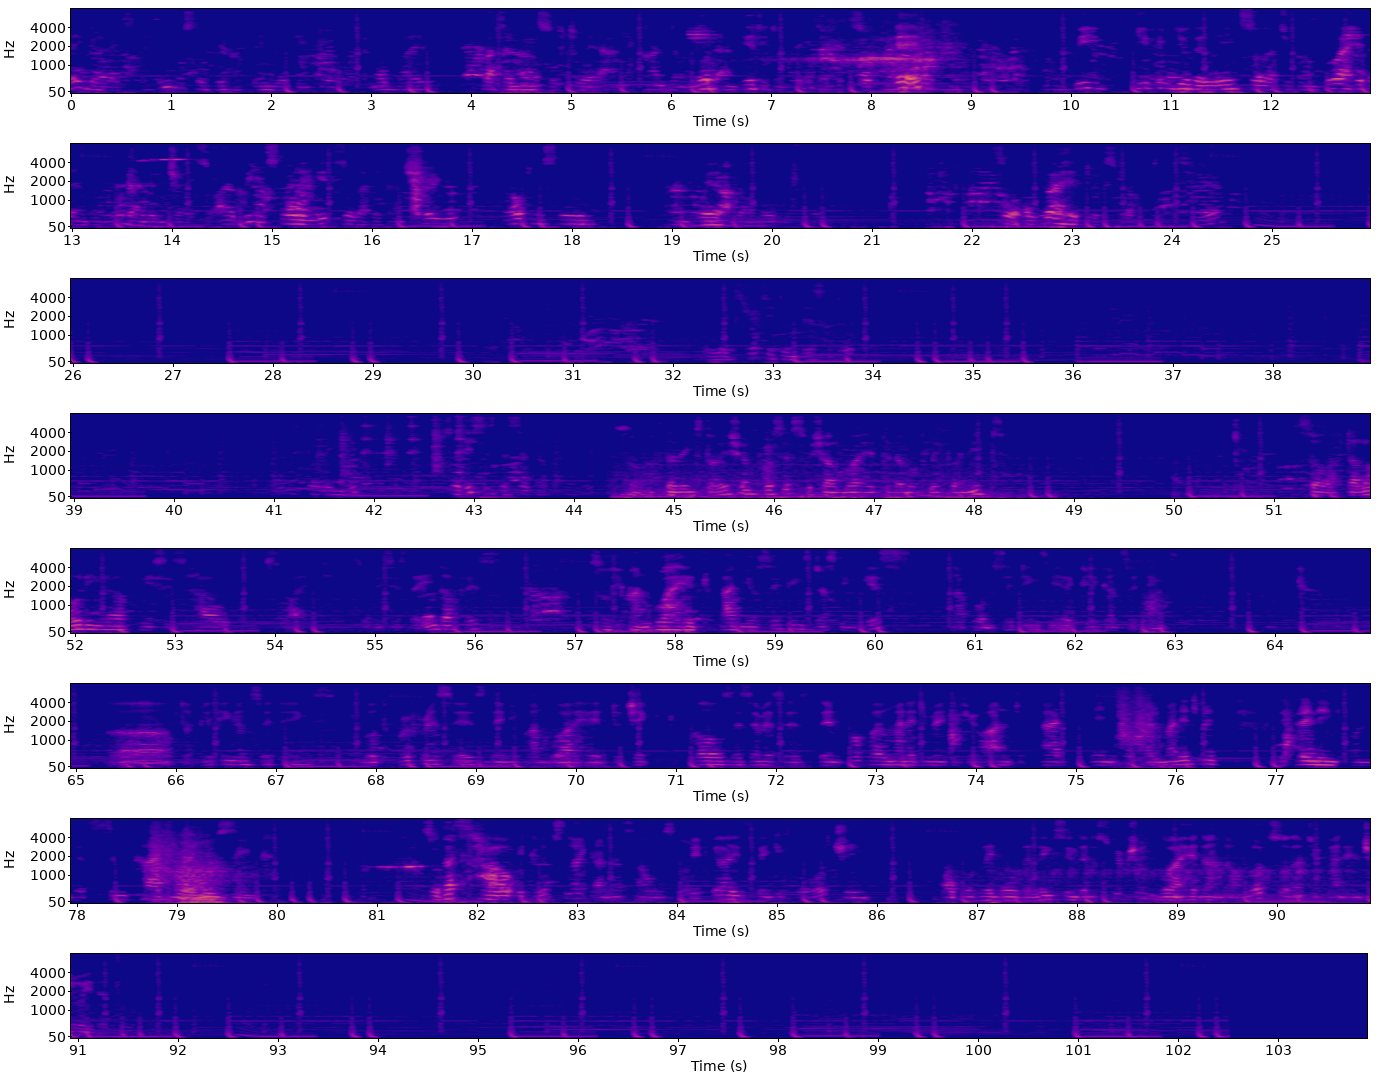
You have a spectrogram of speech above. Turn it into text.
Hey guys, I think most of you have been looking for a mobile Partner software and you can't download and get it on the internet. So today I'll be giving you the link so that you can go ahead and download and enjoy. So I'll be installing it so that I can show you how to install it and where to download it from. So I'll go ahead to extract it here. I'll extract it on desktop. Installing it. So this is the setup. So after the installation process, we shall go ahead to double click on it. So after loading up, this is how it looks like. So this is the interface. So you can go ahead to add your settings just in case tap on settings here click on settings. Uh, after clicking on settings you go to preferences then you can go ahead to check calls smss then profile management if you want to add any profile management depending on the sim card you are using. So that's how it looks like and that's how we install it guys. Thank you for watching I'll provide all the links in the description. Go ahead and download so that you can enjoy the tool.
